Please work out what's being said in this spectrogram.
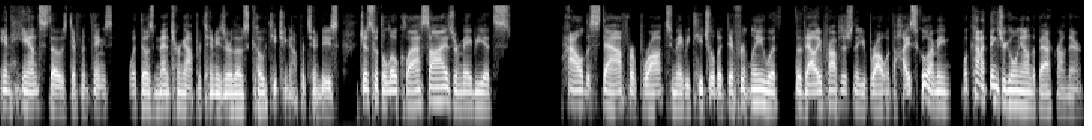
enhance those different things with those mentoring opportunities or those co teaching opportunities, just with the low class size, or maybe it's how the staff are brought to maybe teach a little bit differently with the value proposition that you brought with the high school? I mean, what kind of things are going on in the background there?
